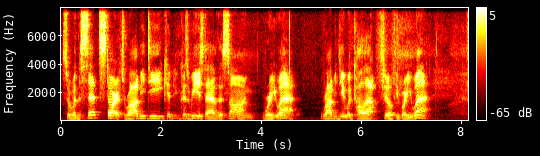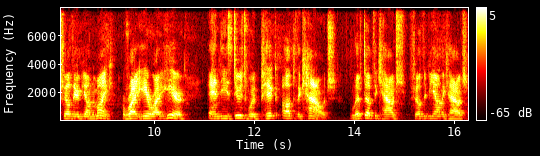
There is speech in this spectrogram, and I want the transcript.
So when the set starts, Robbie D could because we used to have this song, "Where You At." Robbie D would call out, "Filthy, where you at?" Filthy would be on the mic, right here, right here, and these dudes would pick up the couch, lift up the couch, Filthy be on the couch,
